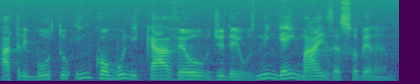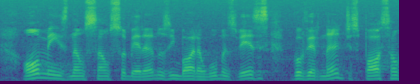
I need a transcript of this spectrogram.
atributo incomunicável de Deus. Ninguém mais é soberano. Homens não são soberanos, embora algumas vezes governantes possam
